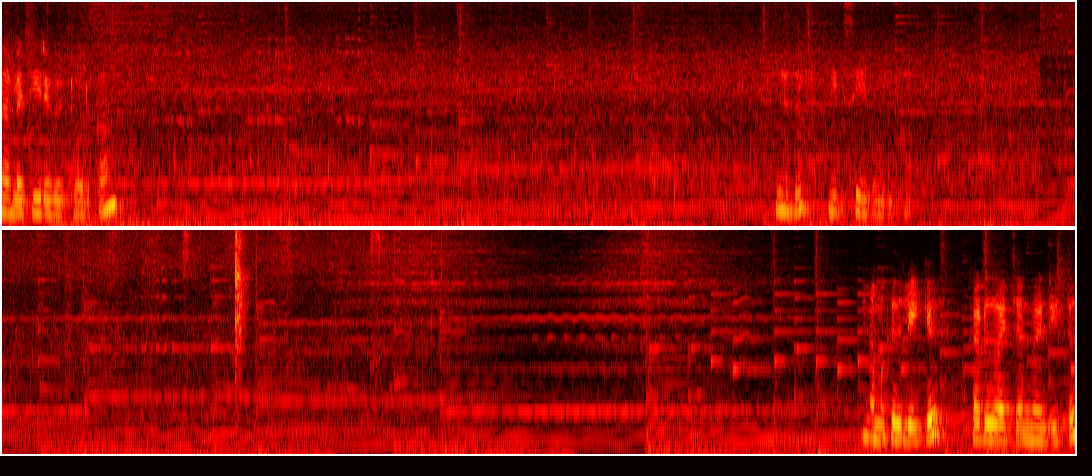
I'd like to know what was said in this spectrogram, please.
നല്ല ജീരകം ഇട്ട് കൊടുക്കാം. ഇത് മിക്സ് ചെയ്ത് കൊടുക്കാം. നമുക്കിതിലേക്ക് കടുക് കാച്ചാൻ വേണ്ടിയിട്ട്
